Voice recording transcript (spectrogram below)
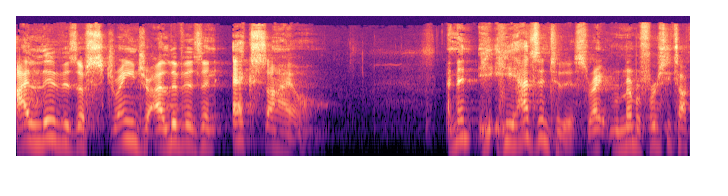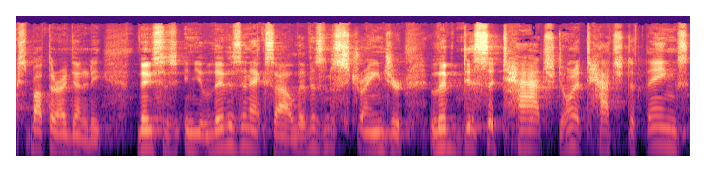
I live as a stranger, I live as an exile. And then he, he adds into this, right? Remember, first he talks about their identity. Then he says, and you live as an exile, live as a stranger, live disattached, don't attach to things.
